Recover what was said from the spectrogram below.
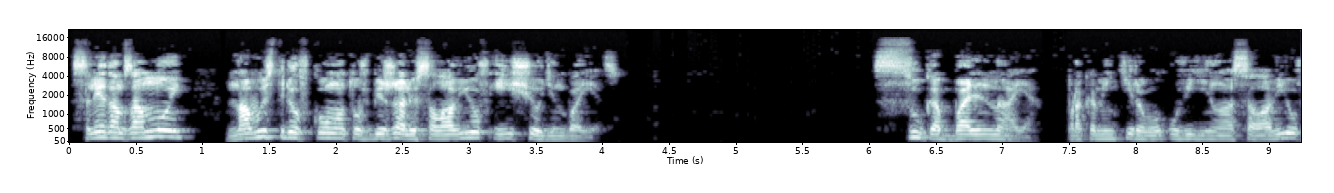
Следом за мной на выстрел в комнату вбежали Соловьев и еще один боец. «Сука больная!» – прокомментировал увиденное Соловьев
